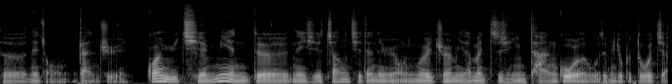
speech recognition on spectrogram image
的那种感觉。关于前面的那些章节的内容，因为 Jeremy 他们之前已经谈过了，我这边就不多讲。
